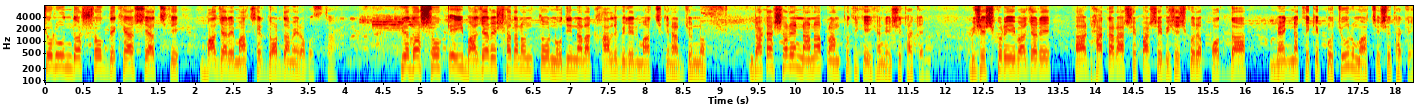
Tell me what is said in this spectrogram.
চলুন দর্শক, দেখে আসছে আজকে বাজারে মাছের দরদামের অবস্থা। প্রিয় দর্শক, এই বাজারে সাধারণত নদী নালা খাল বিলের মাছ কেনার জন্য ঢাকা শহরের নানা প্রান্ত থেকে এখানে এসে থাকেন। বিশেষ করে এই বাজারে ঢাকার আশেপাশে বিশেষ করে পদ্মা মেঘনা থেকে প্রচুর মাছ এসে থাকে।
